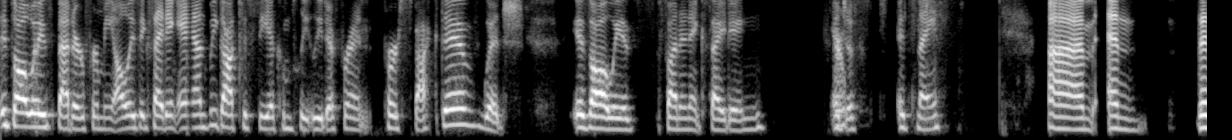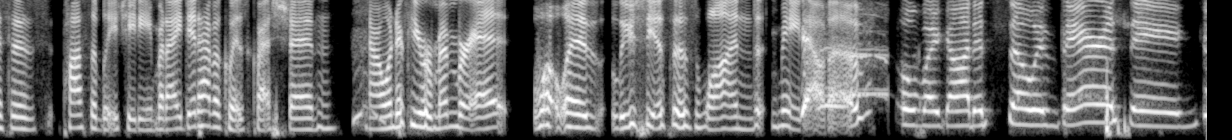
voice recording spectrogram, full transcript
it's always better for me always exciting and we got to see a completely different perspective which is always fun and exciting Sure. it just it's nice Um, and this is possibly cheating, but I did have a quiz question. Now I wonder if you remember it. What was Lucius's wand made out of? Oh my god, it's so embarrassing.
